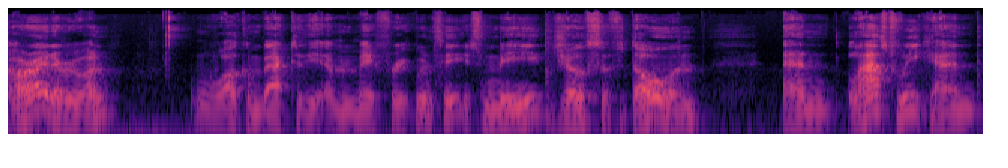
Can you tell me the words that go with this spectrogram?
All right, everyone. Welcome back to the MMA Frequency. It's me, Joseph Dolan, and last weekend,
